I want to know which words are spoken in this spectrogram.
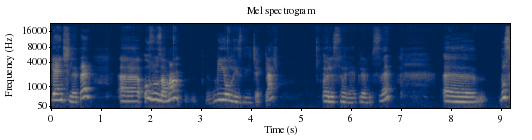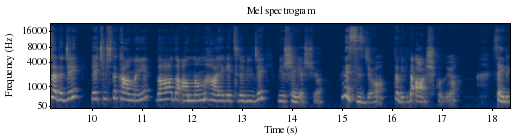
gençle de e, uzun zaman bir yol izleyecekler. Öyle söyleyebilirim size. E, bu sırada Jake geçmişte kalmayı daha da anlamlı hale getirebilecek bir şey yaşıyor. Ne sizce o? Tabii ki de aşık oluyor. Sadie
